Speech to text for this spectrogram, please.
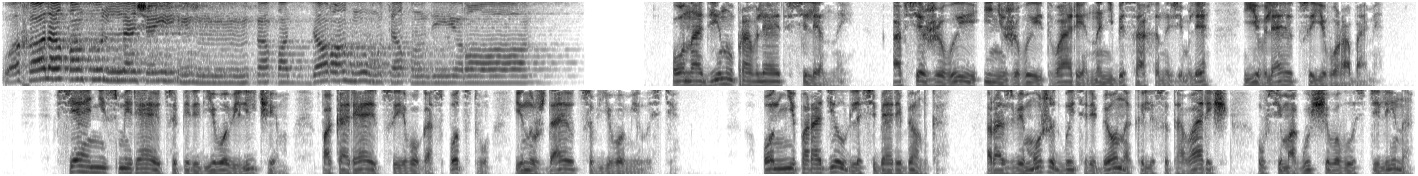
وخلق كل شيء فقدره تقديرا Он один управляет Вселенной, а все живые и неживые твари на небесах и на земле являются его рабами – все они смиряются перед Его величием, покоряются Его господству и нуждаются в Его милости. Он не породил для себя ребенка. Разве может быть ребенок или сотоварищ у всемогущего властелина,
